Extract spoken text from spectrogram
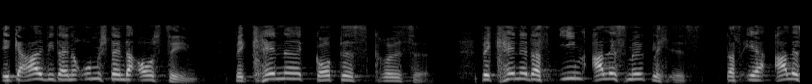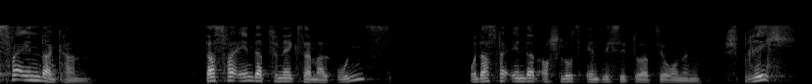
Egal wie deine Umstände aussehen, bekenne Gottes Größe. Bekenne, dass ihm alles möglich ist, dass er alles verändern kann. Das verändert zunächst einmal uns und das verändert auch schlussendlich Situationen. Sprich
